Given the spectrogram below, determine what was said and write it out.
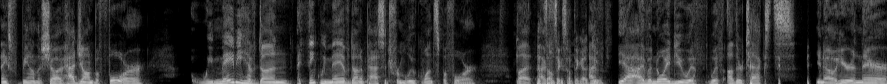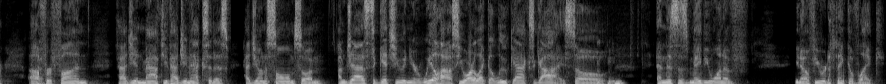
thanks for being on the show. I've had you on before. We maybe have done, I think we may have done a passage from Luke once before, but it sounds like something I'd do. I've, yeah, I've annoyed you with with other texts, you know, here and there uh, Yeah. for fun. I've had you in Matthew, I've had you in Exodus, had you on a Psalm. So I'm I'm jazzed to get you in your wheelhouse. You are like a Luke Acts guy. So Mhm. and this is maybe one of, you know, if you were to think of like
